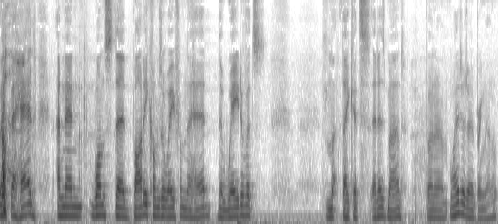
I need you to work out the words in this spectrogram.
like the head, and then once the body comes away from the head, the weight of it's like it's it is mad. But um, why did I bring that up?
